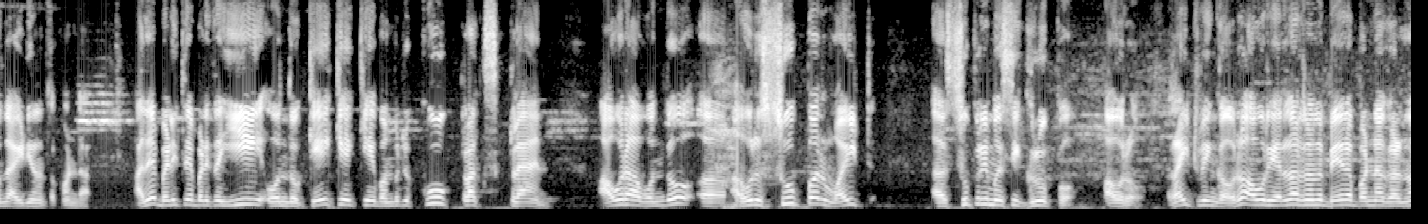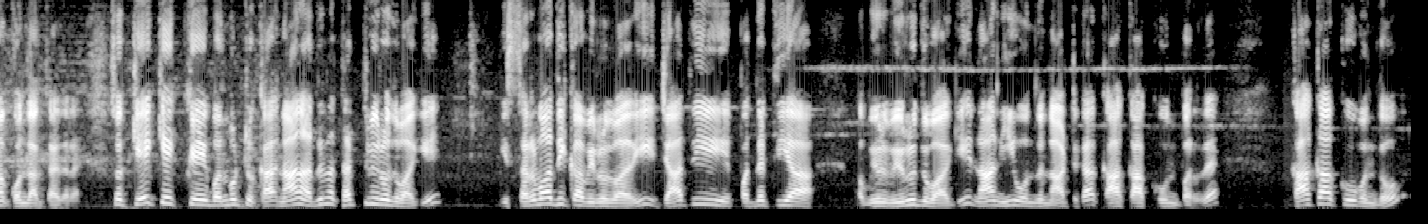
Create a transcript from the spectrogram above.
ಒಂದು ಐಡಿಯಾನ ತಗೊಂಡ ಅದೇ ಬೆಳೀತಾ ಬೆಳೀತಾ ಈ ಒಂದು ಕೆ ಕೆ ಕೆ ಬಂದ್ಬಿಟ್ಟು ಕೂ ಕ್ಲಕ್ಸ್ ಕ್ಲ್ಯಾನ್ ಅವರ ಒಂದು ಅವರು ಸೂಪರ್ ವೈಟ್ ಸುಪ್ರಿಮಸಿ ಗ್ರೂಪು ಅವರು ರೈಟ್ ವಿಂಗ್ ಅವರು ಅವರು ಎಲ್ಲರನ್ನೂ ಬೇರೆ ಬಣ್ಣಗಳನ್ನ ಕೊಂದಾಗ್ತಾ ಇದ್ದಾರೆ. ಸೊ ಕೆ ಕೆ ಕೆ ಬಂದ್ಬಿಟ್ಟು ಕಾ, ನಾನು ಅದನ್ನು ತತ್ವಿರೋಧವಾಗಿ ಈ ಸರ್ವಾಧಿಕ ವಿರೋಧವಾಗಿ ಜಾತಿ ಪದ್ಧತಿಯ ವಿರು- ವಿರುದ್ಧವಾಗಿ ನಾನು ಈ ಒಂದು ನಾಟಕ ಕಾಕಾಕು ಅಂತ ಬರೆದೆ. ಕಾಕಾಕು ಬಂದು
